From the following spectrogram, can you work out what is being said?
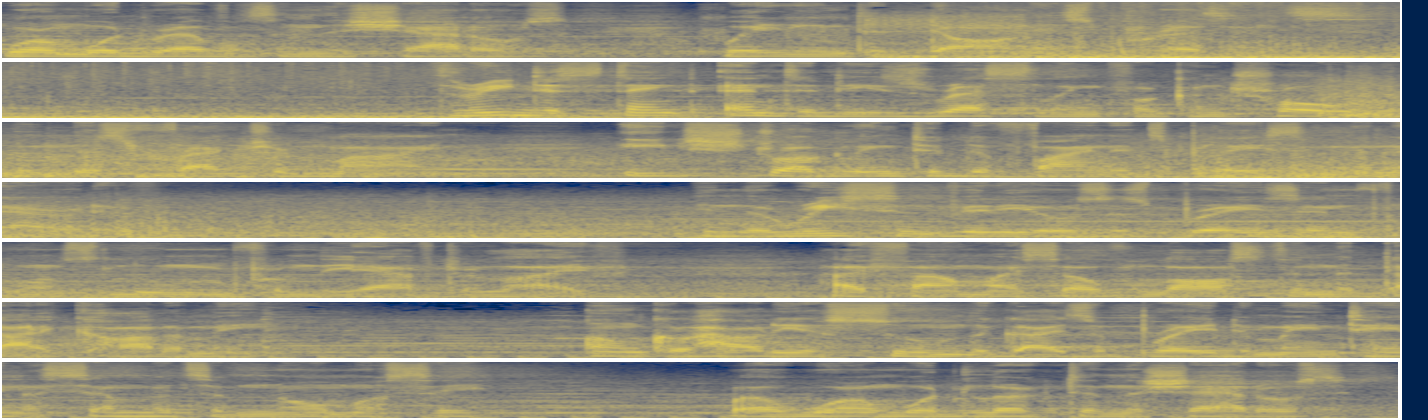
Wyrmwood revels in the shadows, waiting to dawn his presence. Three distinct entities wrestling for control within this fractured mind, each struggling to define its place in the narrative. In the recent videos as Bray's influence loomed from the afterlife, I found myself lost in the dichotomy. Uncle Howdy assumed the guise of Bray to maintain a semblance of normalcy, while Wyrmwood lurked in the shadows,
